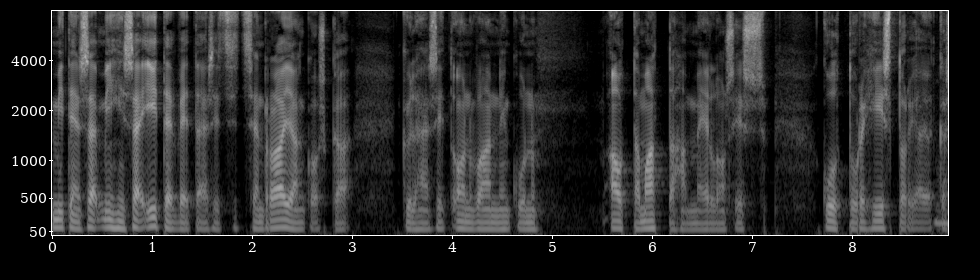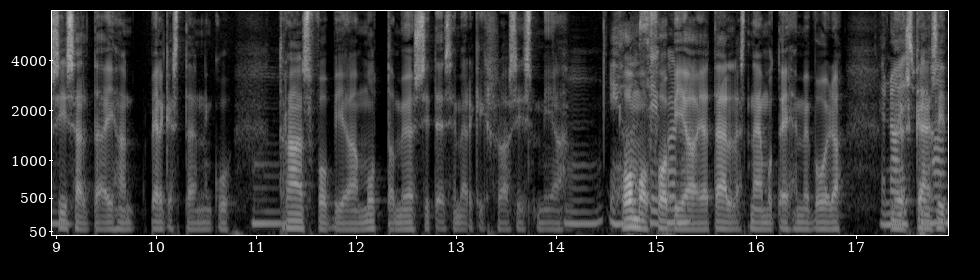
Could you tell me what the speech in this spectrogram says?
miten sä, mihin sä itse vetäisit sit sen rajan, koska kyllähän sit on vaan niin kuin, auttamattahan meillä on siis – kulttuurihistoria, jotka mm. sisältää ihan pelkästään niin kuin mm. transfobiaa, mutta myös sit esimerkiksi rasismia, mm. homofobiaa sikana. ja tällaista näin, mutta eihän me voida ja myöskään sit,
